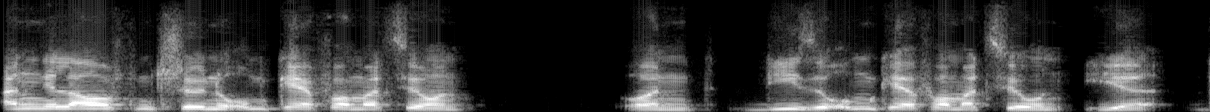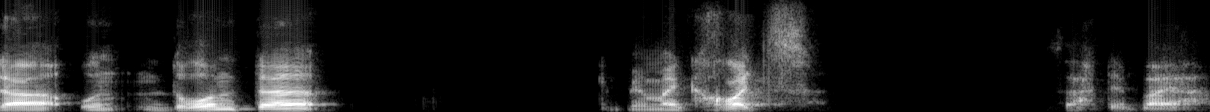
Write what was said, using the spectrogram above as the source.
angelaufen, schöne Umkehrformation. Und diese Umkehrformation hier da unten drunter mir mein Kreuz, sagt der Bayer.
